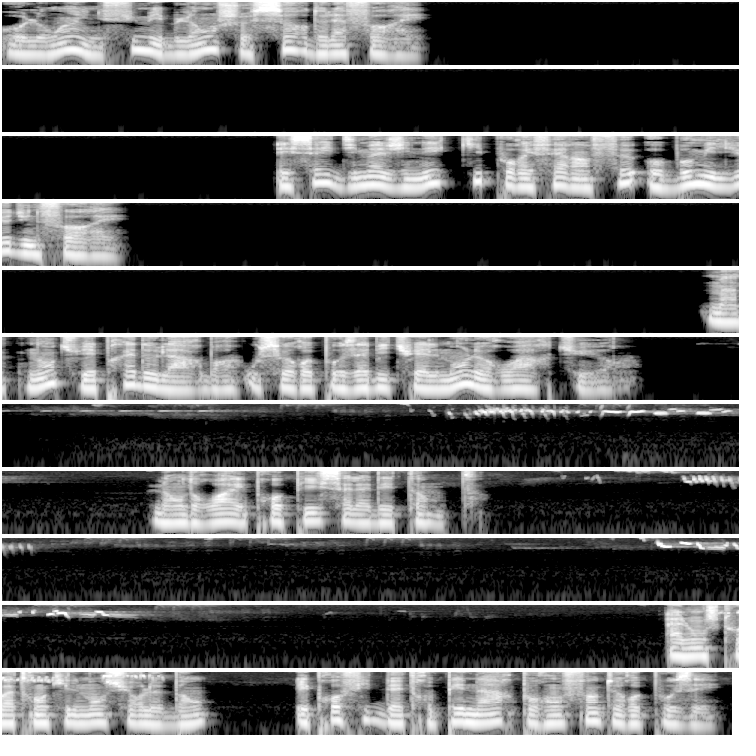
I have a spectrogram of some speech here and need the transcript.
Au loin, une fumée blanche sort de la forêt. Essaye d'imaginer qui pourrait faire un feu au beau milieu d'une forêt. Maintenant tu es près de l'arbre où se repose habituellement le roi Arthur. L'endroit est propice à la détente. Allonge-toi tranquillement sur le banc et profite d'être peinard pour enfin te reposer.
